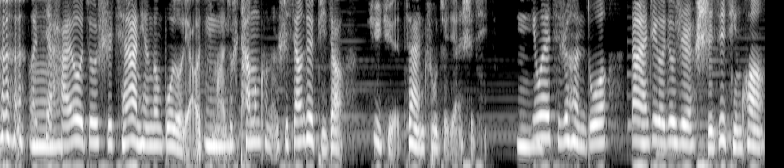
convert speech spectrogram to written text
而且还有就是前两天跟菠萝聊起嘛，就是他们可能是相对比较拒绝赞助这件事情。嗯，因为其实很多，当然这个就是实际情况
